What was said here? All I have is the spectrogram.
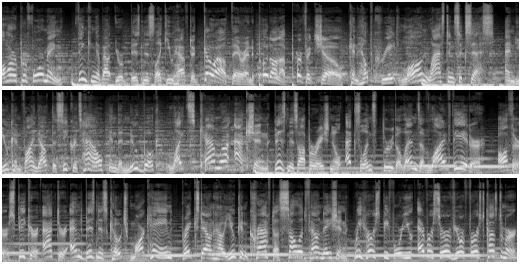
are performing. Thinking about your business like you have to go out there and put on a perfect show can help create long lasting success. And you can find out the secrets how in the new book, Lights, Camera, Action Business Operational Excellence Through the Lens of Live Theater. Author, speaker, actor, and business coach Marc Haine breaks down how you can craft a solid foundation, rehearse before you ever serve your first customer,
